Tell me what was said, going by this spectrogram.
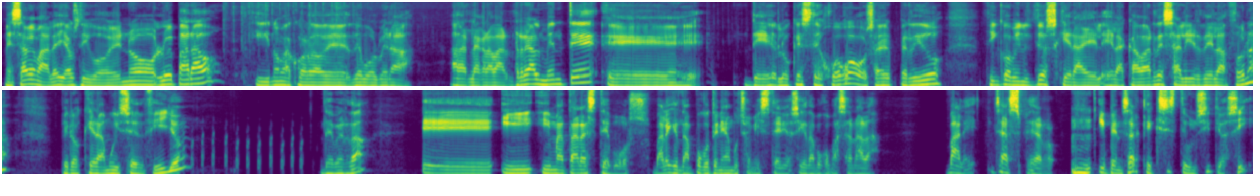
Me sabe mal, ¿eh? ya os digo, no lo he parado y no me he acordado de, volver a, darle a grabar. Realmente, de lo que es este juego, os he perdido cinco minutos, que era el, acabar de salir de la zona, pero que era muy sencillo, de verdad. Eh, y, matar a este boss, ¿vale? Que tampoco tenía mucho misterio, así que tampoco pasa nada. Vale, Jasper. Y pensar que existe un sitio así.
